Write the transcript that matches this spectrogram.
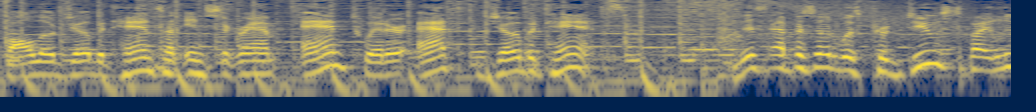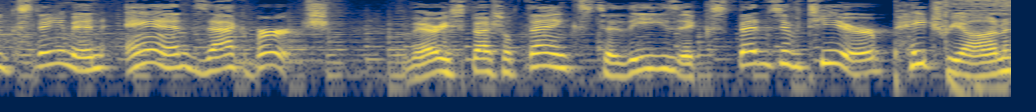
Follow Joe Batance on Instagram and Twitter at Joe Batance. This episode was produced by Luke Stamen and Zach Birch. Very special thanks to these expensive tier Patreon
